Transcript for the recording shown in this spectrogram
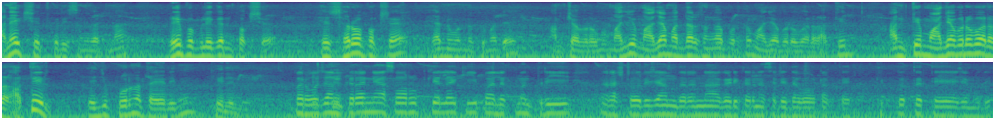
अनेक शेतकरी संघटना रिपब्लिकन पक्ष हे सर्व पक्ष ह्या निवडणुकीमध्ये आमच्याबरोबर माझी माझ्या मतदारसंघापुरतं माझ्याबरोबर राहतील आणि ते माझ्याबरोबर राहतील याची पूर्ण तयारी मी केलेली आहे. परवा जानकरांनी असा आरोप केला की पालकमंत्री राष्ट्रवादीच्या आमदारांना आघाडी करण्यासाठी दबाव टाकतायत. कितपत तथ्य आहे याच्यामध्ये?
